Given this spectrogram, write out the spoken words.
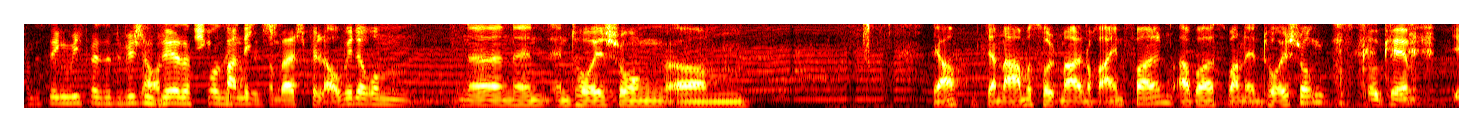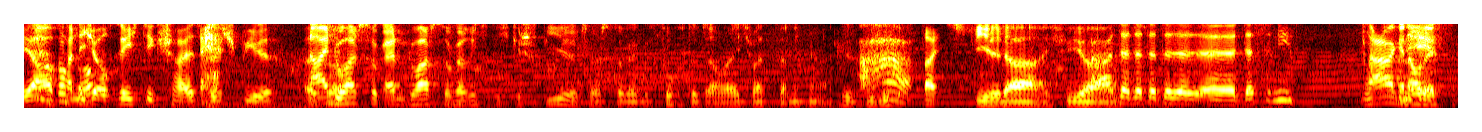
Und deswegen bin ich bei The Division Ja, sehr, sehr vorsichtig. fand ich zum Beispiel auch wiederum eine, eine Enttäuschung. Ähm, ja, der Name sollte mir halt noch einfallen, aber es war eine Enttäuschung. Okay. Ja, fand ich auch richtig scheiße, das Spiel. Also, Nein, du hast, sogar, du hast sogar richtig gespielt, du hast sogar gesuchtet, aber ich weiß gar nicht mehr. Dieses Ah. Online-Spiel da für. Ah, da, da, da, da, äh, Destiny? Ah, genau, Nee. das,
